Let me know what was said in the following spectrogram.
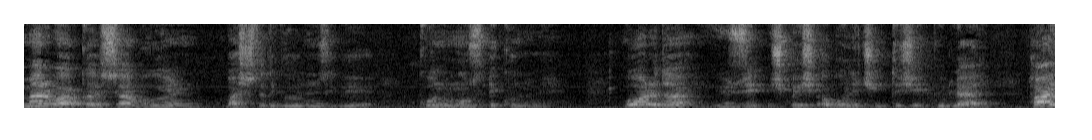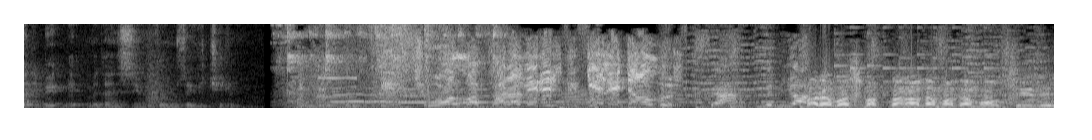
Merhaba arkadaşlar. Bugün başladı gördüğünüz gibi konumuz ekonomi. Bu arada 175 abone için teşekkürler. Haydi bekletmeden sizi videomuza geçelim. Bir çuvalla para verir gene de alır. Para basmakla adam adam olsaydı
